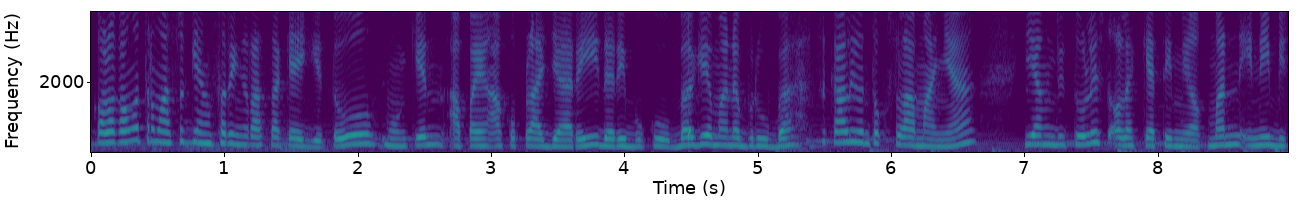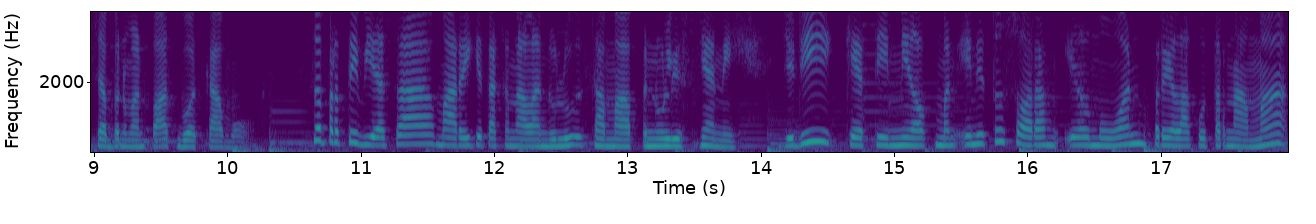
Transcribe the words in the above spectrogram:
Kalau kamu termasuk yang sering ngerasa kayak gitu, mungkin apa yang aku pelajari dari buku Bagaimana Berubah Sekali Untuk Selamanya yang ditulis oleh Katie Milkman ini bisa bermanfaat buat kamu. Seperti biasa, mari kita kenalan dulu sama penulisnya nih. Jadi, Katie Milkman ini tuh seorang ilmuwan perilaku ternama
